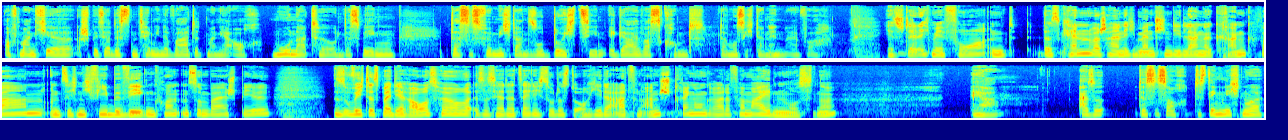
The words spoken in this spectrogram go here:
auf manche Spezialistentermine wartet man ja auch Monate und deswegen, das ist für mich dann so durchziehen, egal was kommt, da muss ich dann hin einfach. Jetzt stelle ich mir vor, und das kennen wahrscheinlich Menschen, die lange krank waren und sich nicht viel bewegen konnten zum Beispiel. So wie ich das bei dir raushöre, ist es ja tatsächlich so, dass du auch jede Art von Anstrengung gerade vermeiden musst, ne? Ja, also das ist auch das Ding nicht nur,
